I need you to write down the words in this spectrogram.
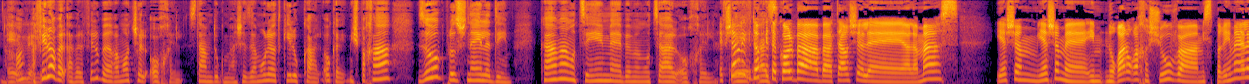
נכון, ו... אפילו, אבל, אבל אפילו ברמות של אוכל, סתם דוגמה, שזה אמור להיות כאילו קל. אוקיי, משפחה, זוג פלוס שני ילדים. כמה מוציאים uh, בממוצע על אוכל? אפשר uh, לבדוק אז... את הכל באתר של uh, הלמ"ס. יש שם, יש שם, אם נורא נורא חשוב המספרים האלה,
